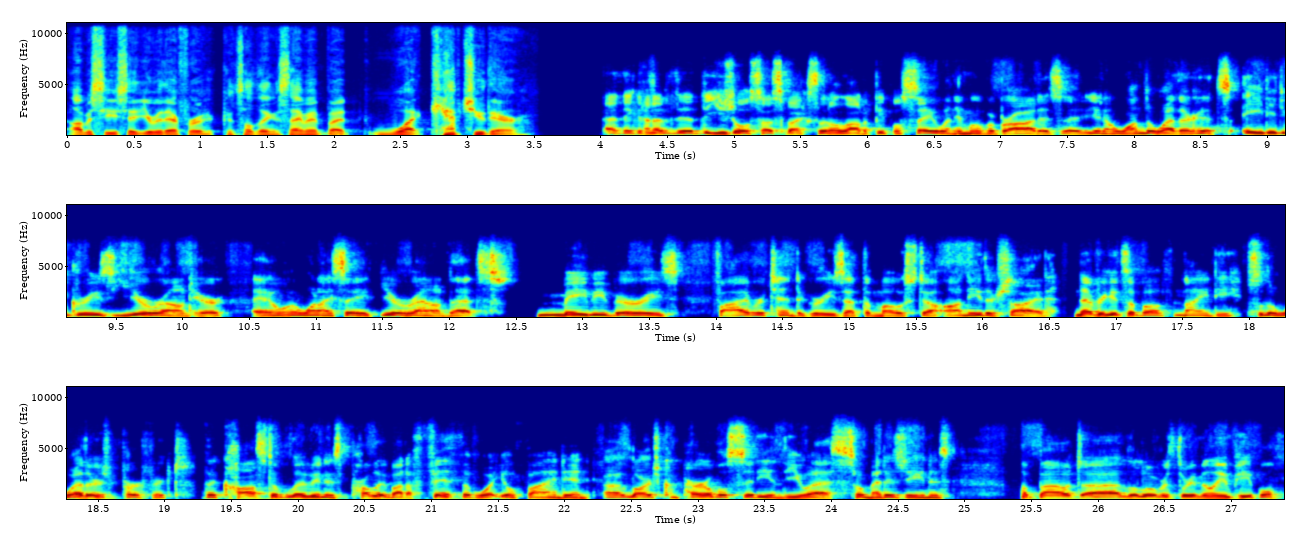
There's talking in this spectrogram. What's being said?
Obviously, you said you were there for a consulting assignment, but what kept you there? I think kind of the, the usual suspects that a lot of people say when they move abroad is, uh, you know, one, the weather. It's 80 degrees year round here. And when I say year round, that's maybe varies five or 10 degrees at the most uh, on either side. Never gets above 90. So the weather is perfect. The cost of living is probably about a fifth of what you'll find in a large comparable city in the US. So Medellin is about uh, a little over 3 million people.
